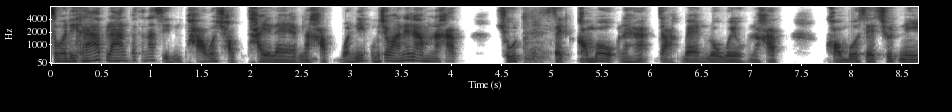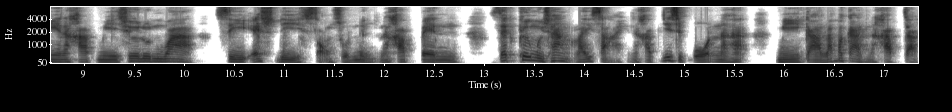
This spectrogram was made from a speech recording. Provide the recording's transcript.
สวัสดีครับ ร้านพัฒนศิลป์ Power Shop Thailand นะครับ วันนี้ผมจะมาแนะนำนะครับ ชุดเซ็ตคอมโบนะฮะ จากแบรนด์ Lowell นะครับคอมโบเซ็ตชุดนี้นะครับ มีชื่อรุ่นว่า CHD 201นะครับ เป็นเซ็ตเครื่องมือช่างไร้สายนะครับ 20 โวลต์นะฮะ มีการรับประกันนะครับ จาก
